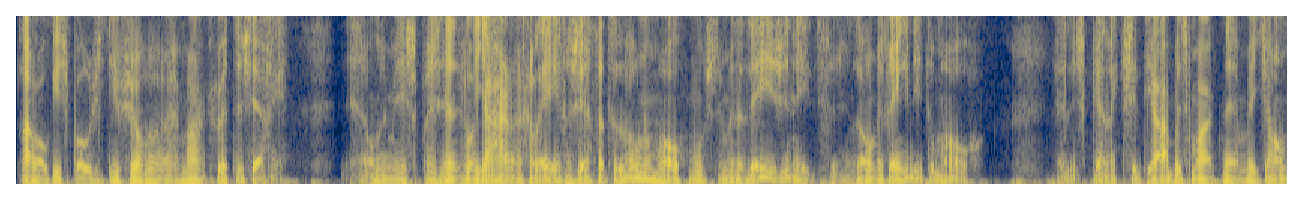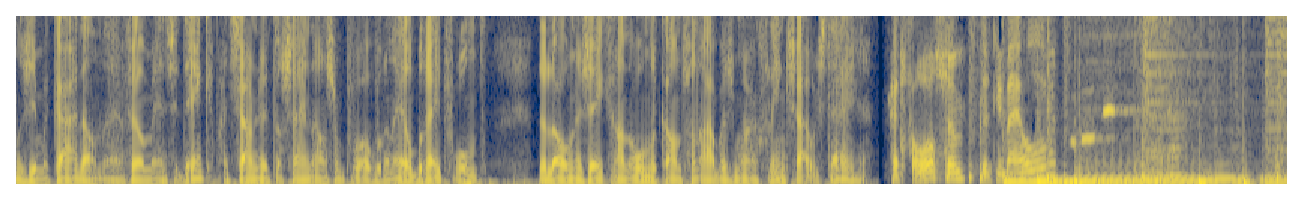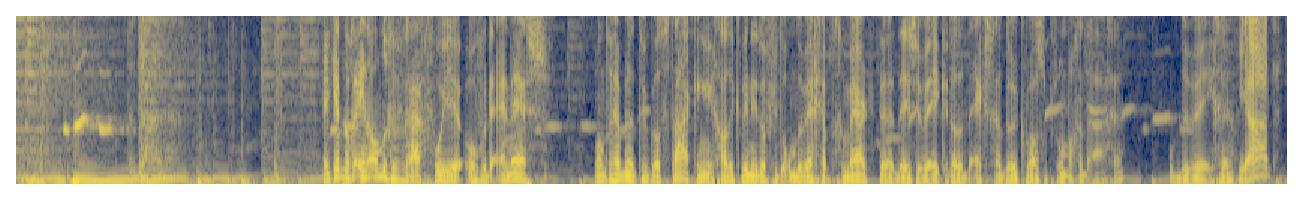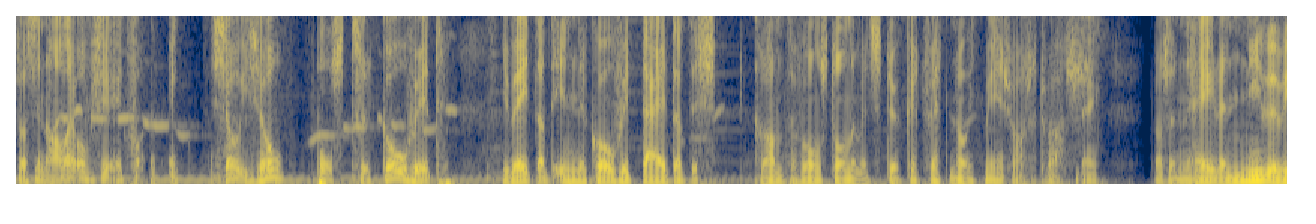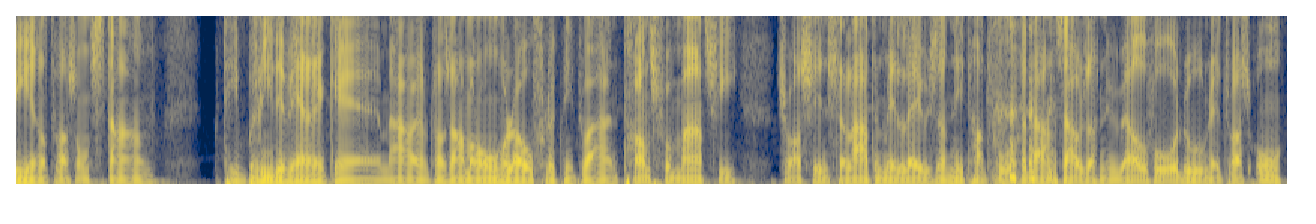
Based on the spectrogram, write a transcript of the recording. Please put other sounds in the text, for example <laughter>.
laten we ook iets positiefs over Mark Rutte zeggen. Eh, Onze minister-president is al jaren geleden gezegd dat de lonen omhoog moesten, maar dat deden ze niet. De lonen gingen niet omhoog. Ja, dus kennelijk zit die arbeidsmarkt eh, een beetje anders in elkaar dan eh, veel mensen denken. Maar het zou nuttig zijn als op, over een heel breed front de lonen, zeker aan de onderkant van de arbeidsmarkt, flink zouden stijgen. Het verlossen, kunt u mij horen? Ik heb nog één andere vraag voor je over de NS. Want we hebben natuurlijk wat stakingen gehad. Ik weet niet of je het onderweg hebt gemerkt eh, deze weken dat het extra druk was op sommige dagen op de wegen. Ja, dat was in allerlei opzichten. Ik, ik, sowieso post-COVID. Je weet dat in de COVID-tijd dat de kranten vol stonden met stukken. Het werd nooit meer zoals het was. Nee. Het was een hele nieuwe wereld was ontstaan. Het hybride werken. Nou, het was allemaal ongelooflijk, nietwaar? Een transformatie zoals sinds de late middeleeuwen dat niet had voorgedaan, <laughs> zou zich nu wel voordoen. Het was on...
